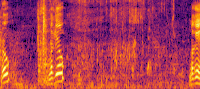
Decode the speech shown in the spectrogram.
No? Laki, oh. Laki.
